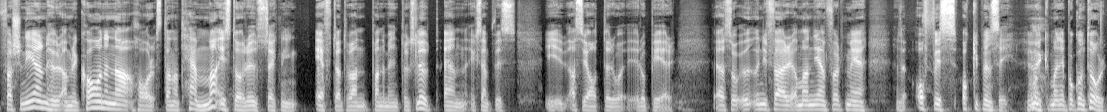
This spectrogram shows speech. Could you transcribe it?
fascinerande hur amerikanerna har stannat hemma i större utsträckning efter att pandemin tog slut än exempelvis asiater och europeer. Alltså, ungefär om man jämfört med office occupancy, hur mycket man är på kontor.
